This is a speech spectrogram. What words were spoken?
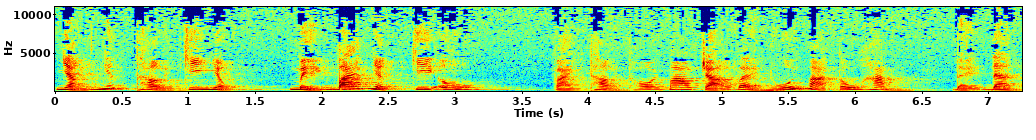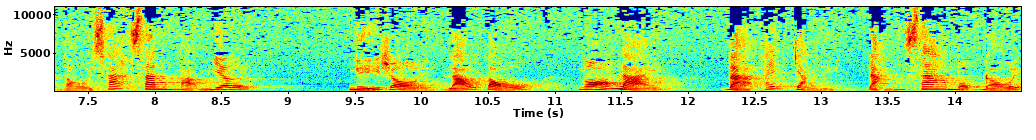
nhận nhất thời chi nhục. Miễn bái nhật chi ưu. Vậy thời thôi mau trở về núi mà tu hành Để đền tội sát sanh phạm giới. Nghĩ rồi, lão tổ, ngó lại, Đã thấy chặn đặng xa một đội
